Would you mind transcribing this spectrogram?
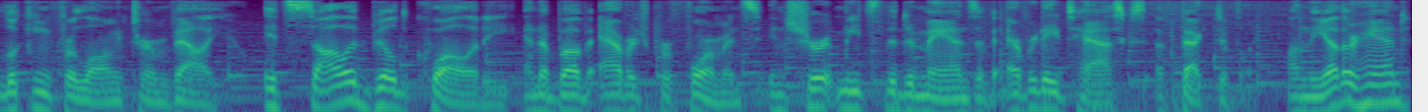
looking for long-term value. Its solid build quality and above-average performance ensure it meets the demands of everyday tasks effectively. On the other hand,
